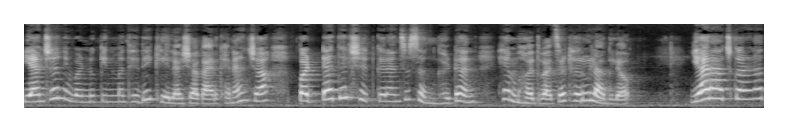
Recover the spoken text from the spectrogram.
यांच्या निवडणुकींमध्ये देखील अशा कारखान्यांच्या पट्ट्यातील शेतकऱ्यांचं संघटन हे महत्त्वाचं ठरू लागलं. या राजकारणात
